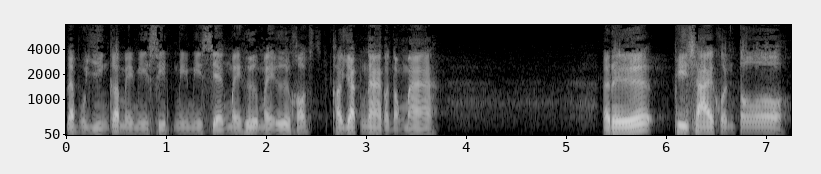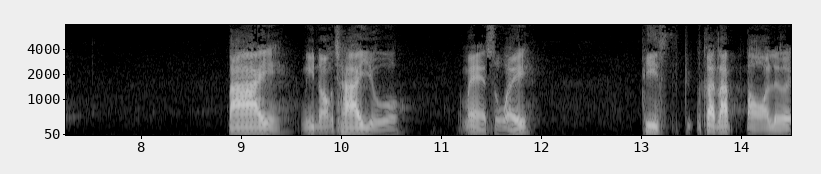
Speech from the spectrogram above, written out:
แล้วผู้หญิงก็ไม่มีสิทธิ์มีมีเสียงไม่ฮือไม่อือเขาเขายักหน้าก็ต้องมา หรือพี่ชายคนโต ตายมีน้องชายอยู่ แม่สวย พี่ก็รับต่อเลย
